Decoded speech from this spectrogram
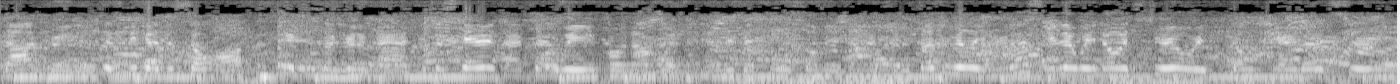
downgraded. It's because it's so often. Asians are good at math. It's a stereotype that we've grown up with, and we've been told so many times, and it doesn't really hurt us. Either we know it's true, or we don't care that it's true, or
